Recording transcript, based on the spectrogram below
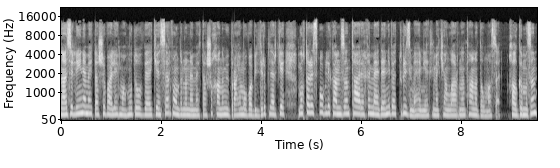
Nazirliyin əməkdaşı Valih Mahmudov və Gənclər Fondunun əməkdaşı xanım İbrahimova bildiriblər ki, Muxtar Respublikamızın tarixi, mədəni və turizm əhəmiyyətli məkanlarının tanıdılması, xalqımızın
